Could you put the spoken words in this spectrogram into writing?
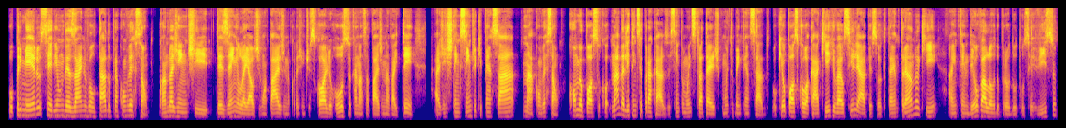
O primeiro seria um design voltado pra conversão. Quando a gente desenha o layout de uma página, quando a gente escolhe o rosto que a nossa página vai ter, a gente tem sempre que pensar na conversão. Como eu posso nada ali tem que ser por acaso, é sempre muito estratégico, muito bem pensado. O que eu posso colocar aqui que vai auxiliar a pessoa que tá entrando aqui a entender o valor do produto ou serviço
